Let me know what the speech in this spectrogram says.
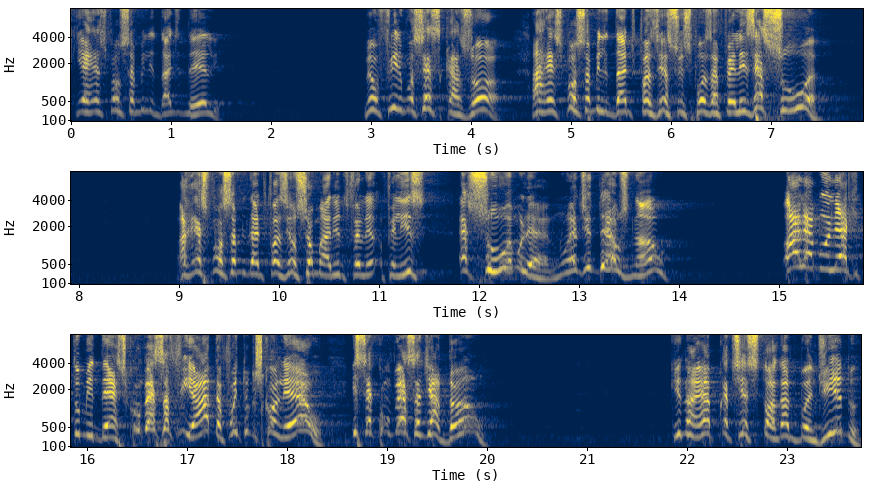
que é responsabilidade dele. Meu filho, você se casou, a responsabilidade de fazer a sua esposa feliz é sua. A responsabilidade de fazer o seu marido feliz é sua, mulher, não é de Deus, não. Olha a mulher que tu me deste, conversa fiada, foi tu que escolheu. Isso é conversa de Adão, que na época tinha se tornado bandido.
